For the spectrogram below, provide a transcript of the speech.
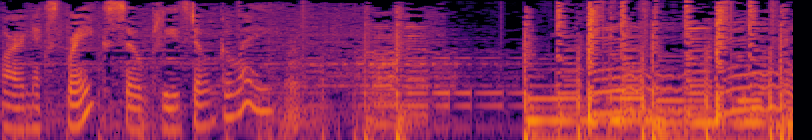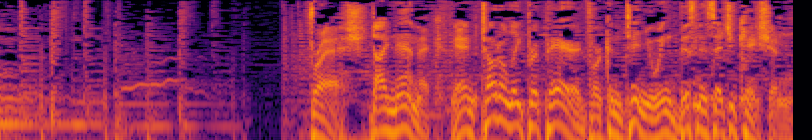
our next break, so please don't go away. Fresh, dynamic, and totally prepared for continuing business education.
